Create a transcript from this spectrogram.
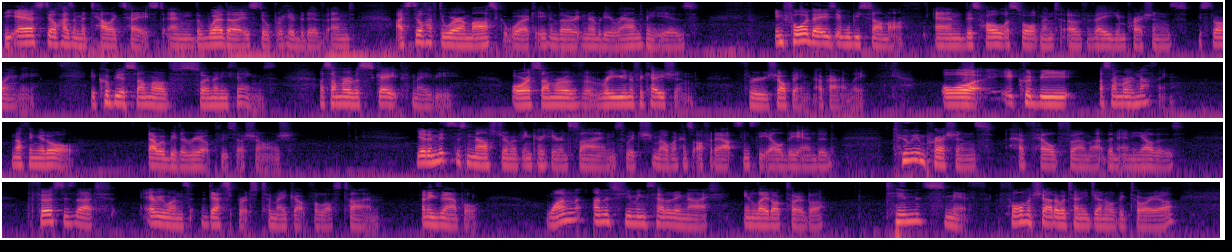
The air still has a metallic taste, and the weather is still prohibitive, and I still have to wear a mask at work even though nobody around me is. In four days it will be summer, and this whole assortment of vague impressions is throwing me. It could be a summer of so many things. A summer of escape, maybe, or a summer of reunification through shopping, apparently. Or it could be a summer of nothing. Nothing at all. That would be the real plus ça change. Yet amidst this maelstrom of incoherent signs which Melbourne has offered out since the LD ended, two impressions have held firmer than any others. The first is that everyone's desperate to make up for lost time. An example one unassuming Saturday night in late October, Tim Smith, former Shadow Attorney General of Victoria,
